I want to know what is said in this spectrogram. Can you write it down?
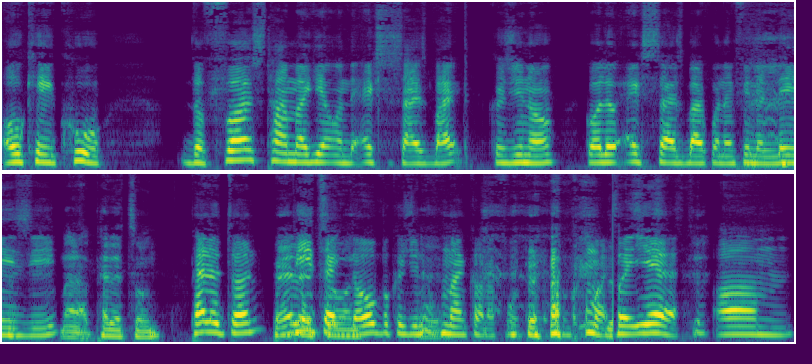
okay cool the first time i get on the exercise bike because you know got a little exercise bike when i'm feeling lazy Man, like Peloton. Peloton, Peloton. BTEC though, because you know man can't afford Peloton. Come on. But yeah, um,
